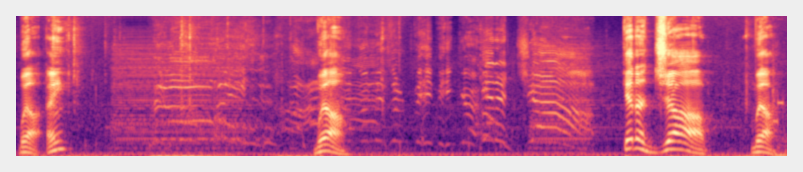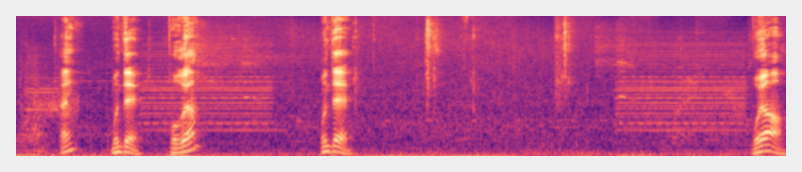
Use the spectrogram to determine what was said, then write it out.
뭐야 엥? 뭐야 Get a job! 뭐야 엥? 뭔데 버거야? 뭔데 뭐야!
